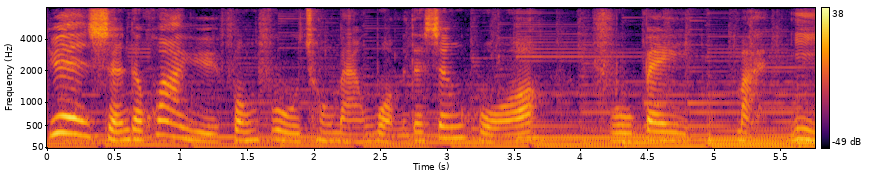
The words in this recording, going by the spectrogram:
愿神的话语丰富充满我们的生活，福杯满溢。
